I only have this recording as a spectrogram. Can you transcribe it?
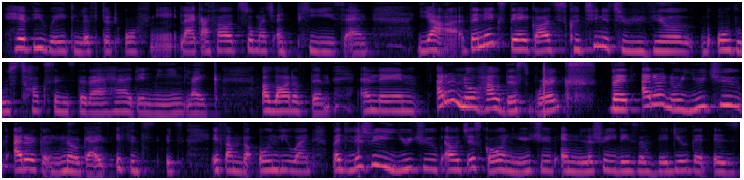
heavy weight lifted off me. Like I felt so much at peace and yeah, the next day, God continued to reveal all those toxins that I had in me, like a lot of them. And then I don't know how this works, but I don't know YouTube. I don't know, guys, if it's it's if I'm the only one. But literally, YouTube. I'll just go on YouTube and literally, there's a video that is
